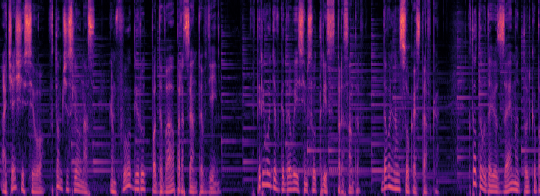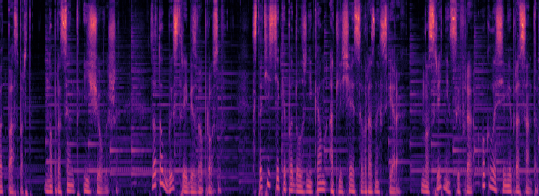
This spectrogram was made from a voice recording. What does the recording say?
А чаще всего, в том числе у нас, МФО берут по 2% в день. В переводе в годовые 730%. Довольно высокая ставка. Кто-то выдает займы только под паспорт, но процент еще выше. Зато быстро и без вопросов. Статистика по должникам отличается в разных сферах, но средняя цифра около 7%.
